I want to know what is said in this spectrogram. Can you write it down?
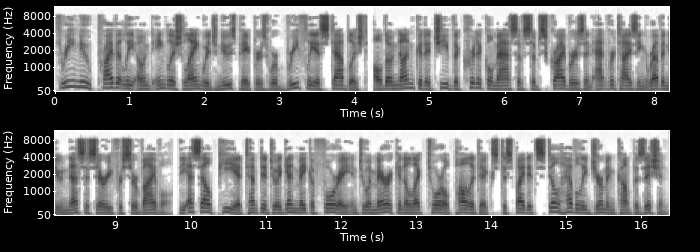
Three new privately owned English-language newspapers were briefly established, although none could achieve the critical mass of subscribers and advertising revenue necessary for survival. The SLP attempted to again make a foray into American electoral politics despite its still heavily German composition,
